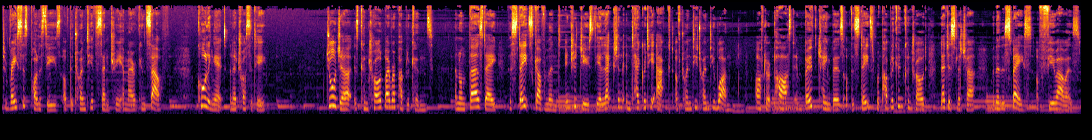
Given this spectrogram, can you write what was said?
to racist policies of the 20th century American South, calling it an atrocity. Georgia is controlled by Republicans, and on Thursday, the state's government introduced the Election Integrity Act of 2021 after it passed in both chambers of the state's Republican controlled legislature within the space of a few hours.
